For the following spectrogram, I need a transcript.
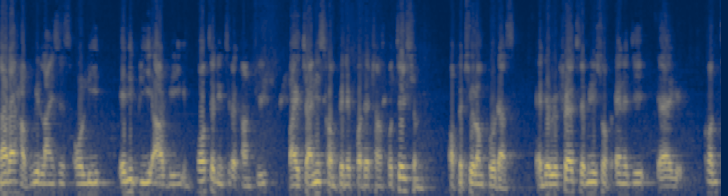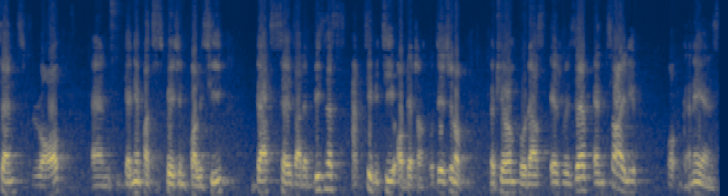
Neither have we licensed only any BRV imported into the country by a Chinese company for the transportation of petroleum products. And they refer to the Ministry of Energy uh, content law and Ghanaian participation policy that says that the business activity of the transportation of petroleum products is reserved entirely for Ghanaians.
